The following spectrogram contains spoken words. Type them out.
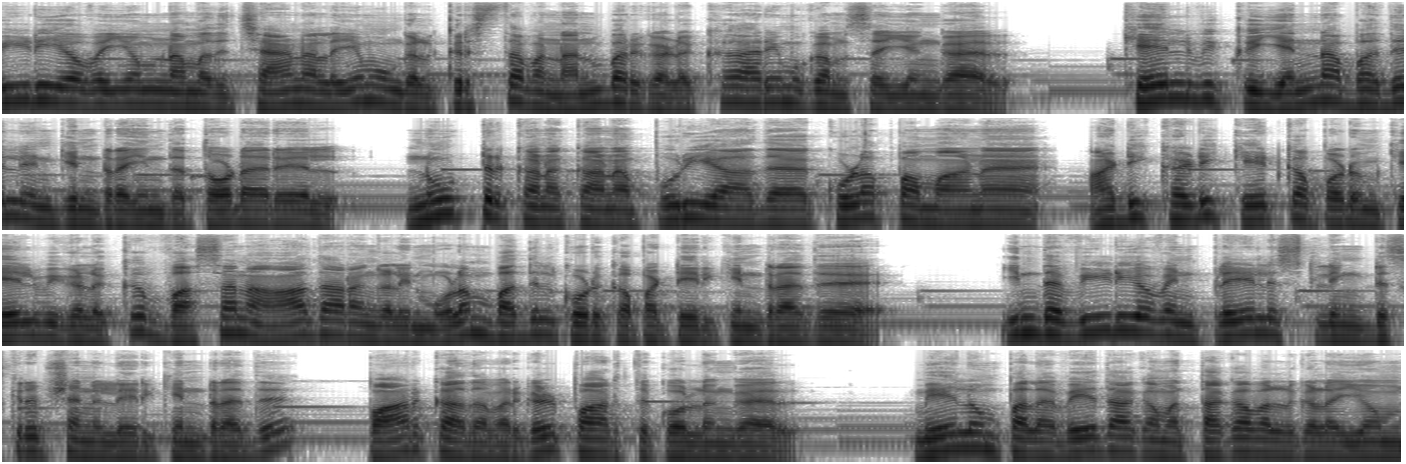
வீடியோவையும் நமது சேனலையும் உங்கள் கிறிஸ்தவ நண்பர்களுக்கு அறிமுகம் செய்யுங்கள். கேள்விக்கு என்ன பதில் என்கின்ற இந்த தொடரில் நூற்றுக்கணக்கான புரியாத குழப்பமான அடிக்கடி கேட்கப்படும் கேள்விகளுக்கு வசன ஆதாரங்களின் மூலம் பதில் கொடுக்கப்பட்டிருக்கின்றது. இந்த வீடியோவின் பிளேலிஸ்ட் லிங்க் டிஸ்கிரிப்ஷனில் இருக்கின்றது. பார்க்காதவர்கள் பார்த்து கொள்ளுங்கள். மேலும் பல வேதாகம தகவல்களையும்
